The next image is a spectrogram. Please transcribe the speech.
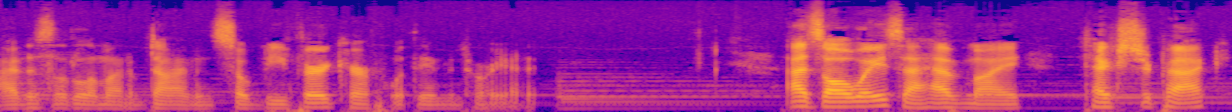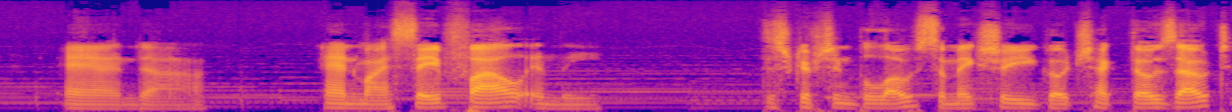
I have this little amount of diamonds. So be very careful with the inventory edit. As always, I have my texture pack and uh, and my save file in the description below. So make sure you go check those out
